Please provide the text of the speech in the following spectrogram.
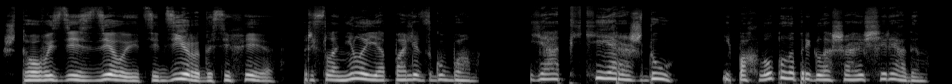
«Что вы здесь делаете, Дира Досифея?» Прислонила я палец к губам. «Я от Хера жду!» И похлопала приглашающе рядом.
